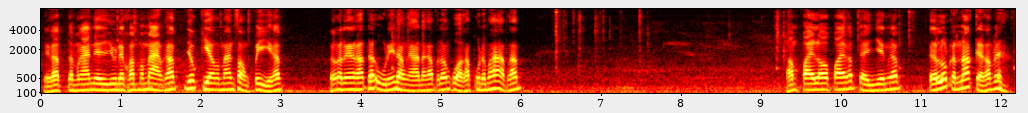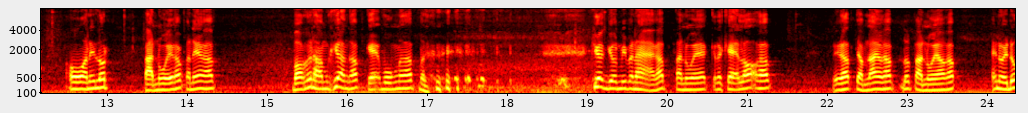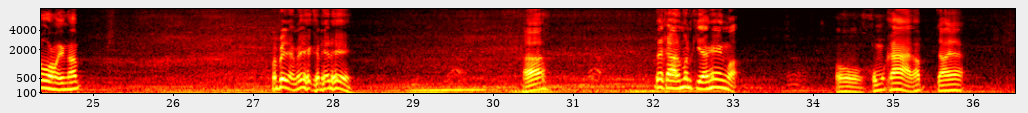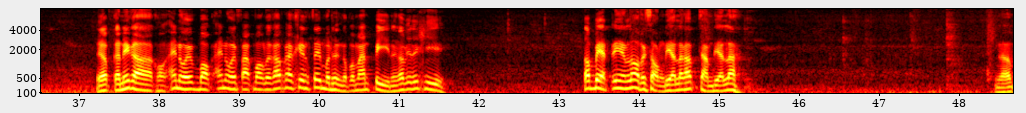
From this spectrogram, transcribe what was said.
นี่ครับทำงานจะอยู่ในความประมาทครับ ยกเกียร์ประมาณสองปีครับ แล้วก็เนี่ยนะครับ ถ้าอู่นี้ทำงานนะครับต้องกลัวครับคุณภาพครับทำไปรอไปครับใจเย็นครับ แต่รถกันนักแกครับเนี่ยโอ้อันนี้รถป่าหน่วยครับอันนี้ครับ บอกเขาทำเครื่องครับ แกะวงนะครับ เครื่องยนต์มีปัญหาครับป่าหน่วยแกะเลาะครับนี่ครับจำได้ครับรถป่าหน่วยเอาครับไอ้หน่วยโดของเองครับ มันเป็นอย่างนี้กันเนี่ยเด้ฮะได้การมันเกียร์แห้งวะโอ้คุ้มค่าครับใจอะเดี๋ยวครับกันนี้ก็ของไอ้หน่วยบอกไอ้หน่วยฝากบอกเลยครับแค่เครื่องเส้นมาถึงกับประมาณปีหนึงครับพี่ได้ขี่ตะเบ็ดนี่ยังรอบไปสองเดือนแล้วครับสามเดือนแล้วนะครับ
